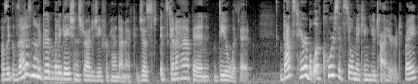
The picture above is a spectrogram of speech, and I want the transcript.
I was like, that is not a good mitigation strategy for pandemic. Just, it's going to happen. Deal with it. That's terrible. Of course, it's still making you tired, right?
